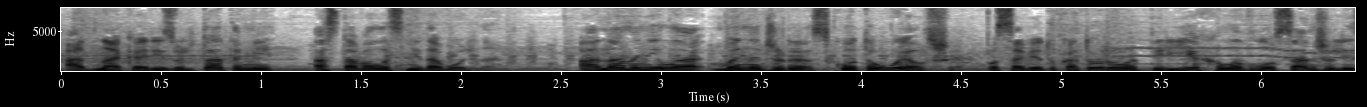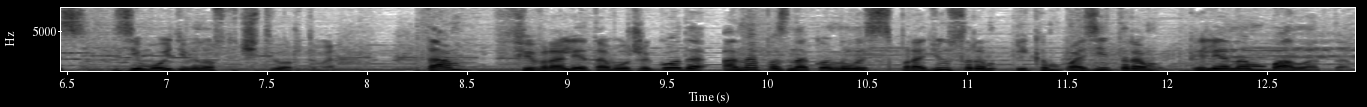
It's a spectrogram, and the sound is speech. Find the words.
Однако результатами оставалась недовольна. Она наняла менеджера Скотта Уэлша, по совету которого переехала в Лос-Анджелес зимой 94-го. Там, в феврале того же года, она познакомилась с продюсером и композитором Гленном Баллардом,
